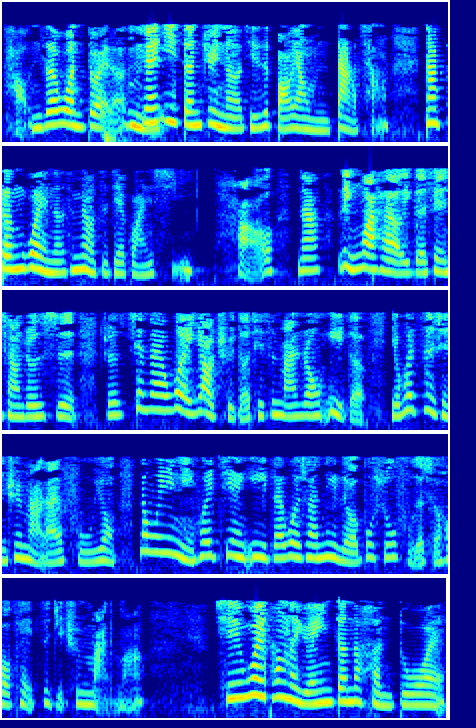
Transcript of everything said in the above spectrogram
好，你这问对了，嗯、因为益生菌呢，其实保养我们的大肠，那跟胃呢是没有直接关系。好，那另外还有一个现象就是，就是现在胃药取得其实蛮容易的，也会自行去买来服用。那威尼，你会建议在胃酸逆流不舒服的时候可以自己去买吗？其实胃痛的原因真的很多诶，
